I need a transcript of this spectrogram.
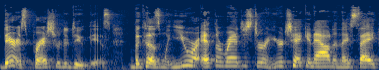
there is pressure to do this because when you are at the register and you're checking out and they say,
